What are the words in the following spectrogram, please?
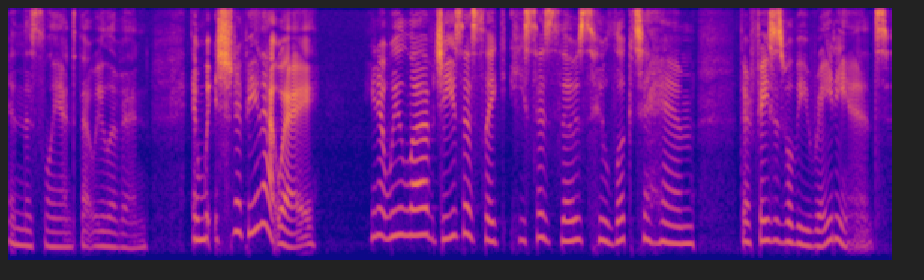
in this land that we live in. And we, it shouldn't be that way. You know, we love Jesus. Like he says, those who look to him, their faces will be radiant.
